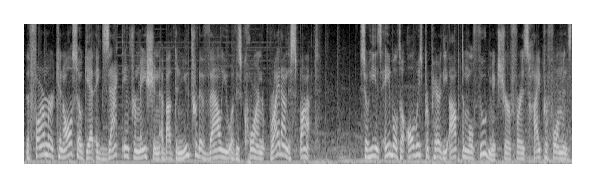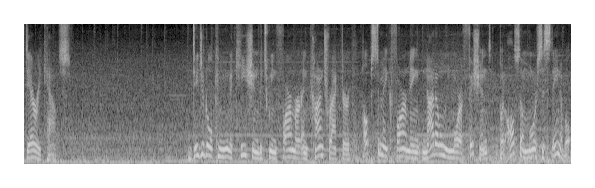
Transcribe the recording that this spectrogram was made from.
The farmer can also get exact information about the nutritive value of his corn right on the spot. So he is able to always prepare the optimal food mixture for his high-performance dairy cows. Digital communication between farmer and contractor helps to make farming not only more efficient, but also more sustainable.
